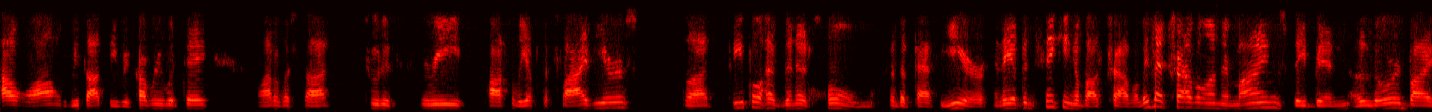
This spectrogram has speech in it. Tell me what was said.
how long we thought the recovery would take. A lot of us thought two to three, possibly up to five years. But people have been at home for the past year and they have been thinking about travel. They've had travel on their minds. They've been allured by,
